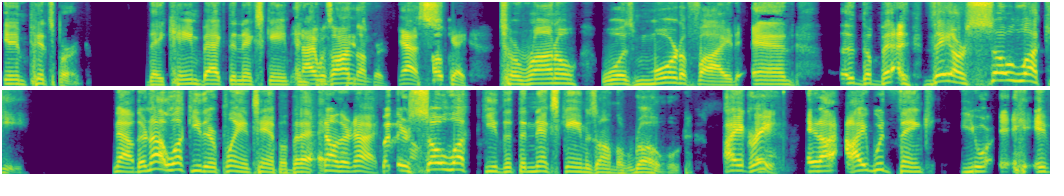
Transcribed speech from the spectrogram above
in Pittsburgh. They came back the next game, and, and I was on Pittsburgh. them. Yes. Okay. Toronto was mortified, and uh, the they are so lucky. Now they're not lucky they're playing Tampa Bay. No, they're not. But they're no. so lucky that the next game is on the road. I agree, and, and I, I would think you if,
